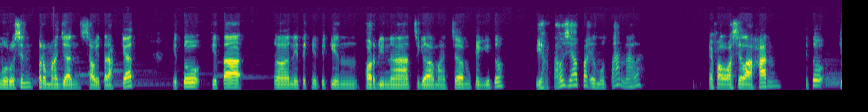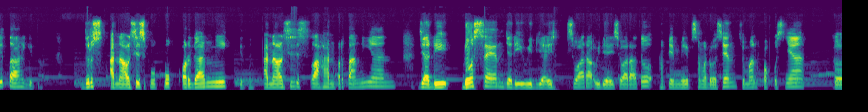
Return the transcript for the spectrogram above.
ngurusin permajaan sawit rakyat itu kita eh, nitik-nitikin koordinat segala macam kayak gitu. Yang tahu siapa ilmu tanah lah. Evaluasi lahan itu kita gitu terus analisis pupuk organik gitu, analisis lahan pertanian, jadi dosen, jadi Widya Iswara. Widya Iswara tuh hampir mirip sama dosen, cuman fokusnya ke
